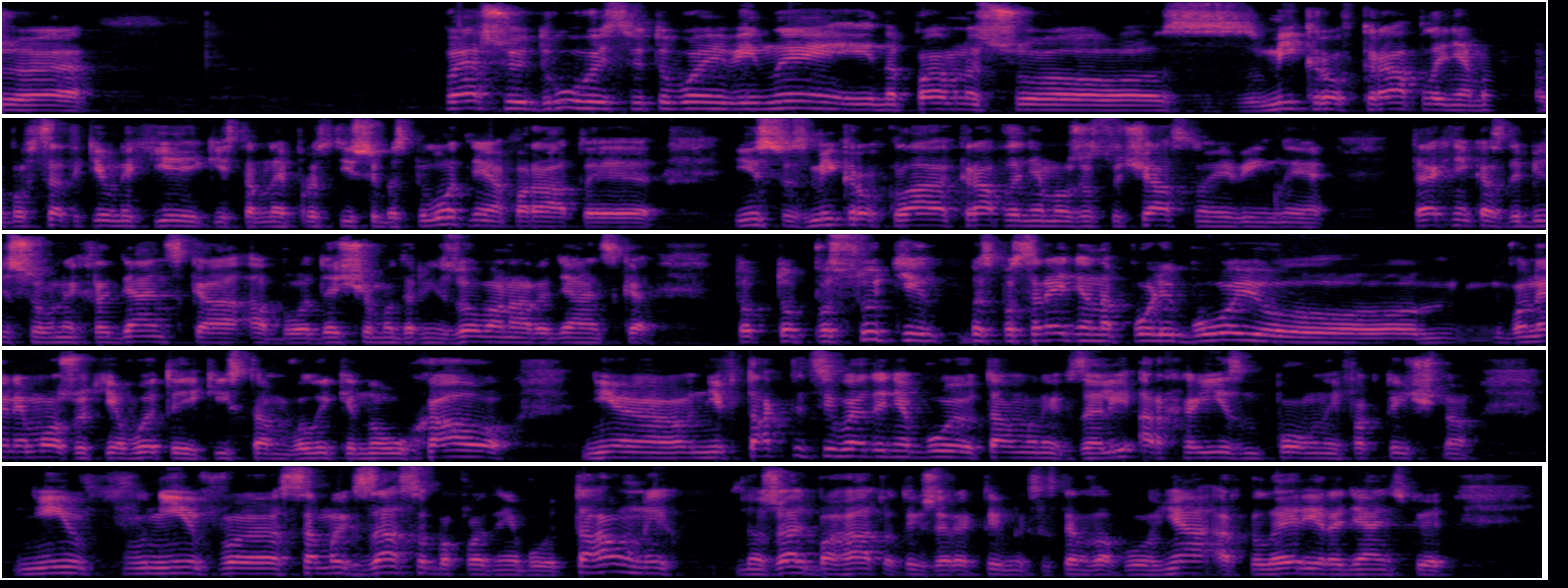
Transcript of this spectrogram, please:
Першої другої світової війни, і напевно, що з мікровкрапленням, бо все-таки в них є якісь там найпростіші безпілотні апарати, інше з мікровкрапленнями вже сучасної війни. Техніка здебільшого в них радянська або дещо модернізована радянська. Тобто, по суті, безпосередньо на полі бою вони не можуть явити якісь там великі ноу-хау ні ні в тактиці ведення бою. Там у них взагалі архаїзм повний, фактично, ні в ні в самих засобах ведення бою. Та у них на жаль багато тих же реактивних систем залпового вогня, артилерії радянської.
